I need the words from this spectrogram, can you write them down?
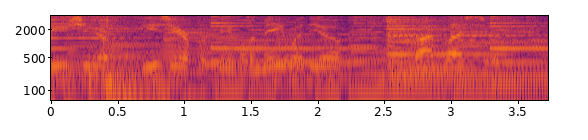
easier, easier for people to meet with you. God bless you.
